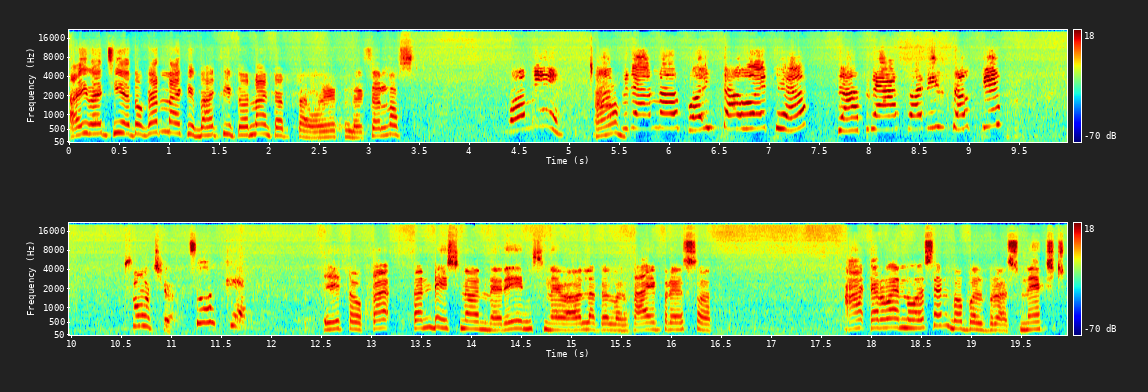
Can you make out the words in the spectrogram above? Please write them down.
આવ્યા છીએ તો કરી નાખી બાકી તો ના કરતા હોય એટલે. ચલો. મમ્મી આપણે આમાં પૈસા હોય છે આપણે આ કરી શકીએ? શું છે? શું છે? એ તો કન્ડિશનર ને રિન્સ ને અલગ અલગ હાઈ પ્રેશર આ કરવાનું હશે ને બબલ બ્રશ નેક્સ્ટ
